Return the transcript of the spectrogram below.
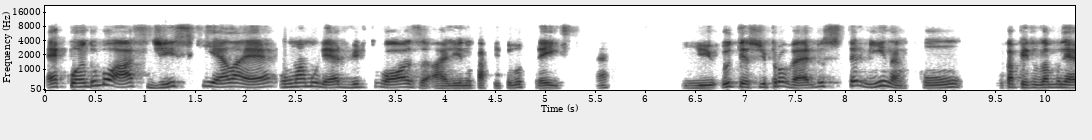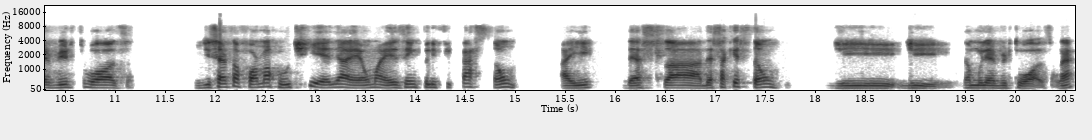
é quando Boaz diz que ela é uma mulher virtuosa, ali no capítulo 3. Né? E o texto de Provérbios termina com o capítulo da mulher virtuosa. E, de certa forma, Ruth ele é uma exemplificação aí dessa, dessa questão de, de, da mulher virtuosa, né?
